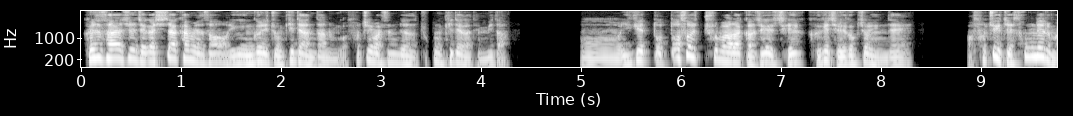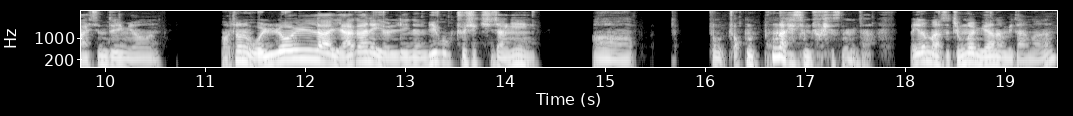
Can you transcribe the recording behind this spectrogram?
그래서 사실 제가 시작하면서 이거 은근히 좀 기대한다는 거. 솔직히 말씀드려서 조금 기대가 됩니다. 어, 이게 또 떠서 출발할까? 제, 제, 그게 제일 걱정인데, 아, 솔직히 제 속내를 말씀드리면, 어, 저는 월요일 날 야간에 열리는 미국 주식 시장이, 어, 좀 조금 폭락했으면 좋겠습니다. 이런 말해서 정말 미안합니다만,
